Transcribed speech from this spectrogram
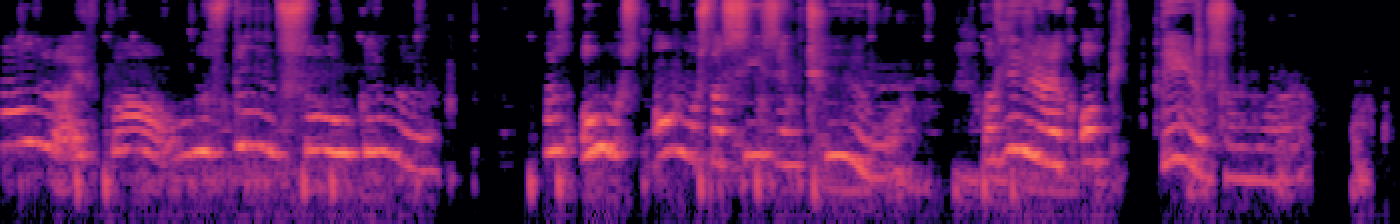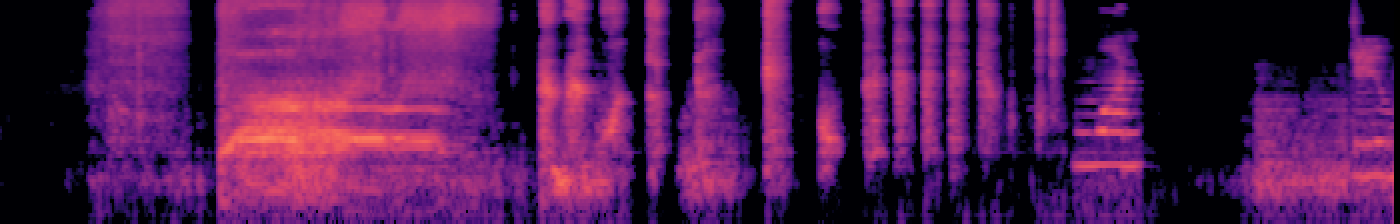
How did I fall? I was doing so good. I was almost, almost a season two. I was literally like up there somewhere. One, two.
